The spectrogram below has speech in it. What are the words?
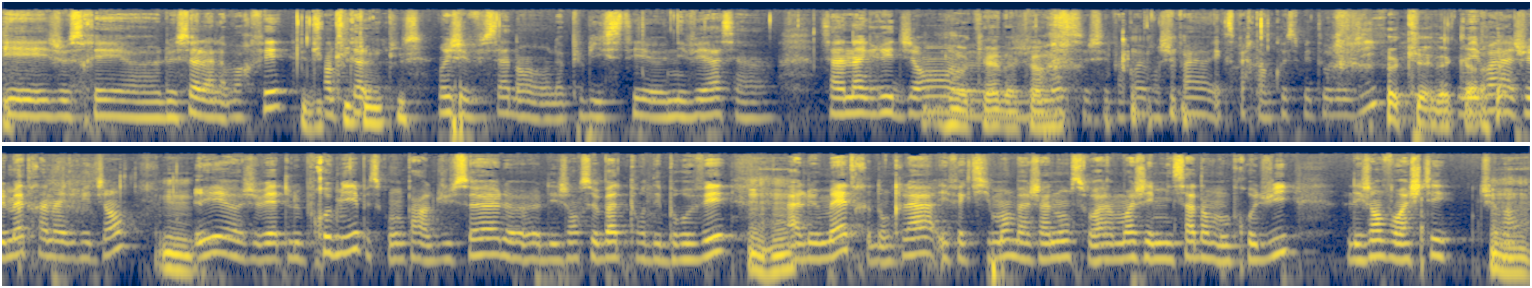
et je serai euh, le seul à l'avoir fait. Du Q10 Plus Oui, j'ai vu ça dans la publicité euh, Nivea. C'est un, c'est un ingrédient. Ok, euh, d'accord. Je, sais pas quoi, je suis pas experte en cosmétologie. ok, d'accord. Mais voilà, je vais mettre un ingrédient hmm. et je vais être le premier parce qu'on parle du seul. les gens se battent pour des brevets mhm. à le mettre. Donc là, effectivement, bah, j'annonce, voilà, moi j'ai mis ça dans mon produit les gens vont acheter, tu vois. Mhm.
